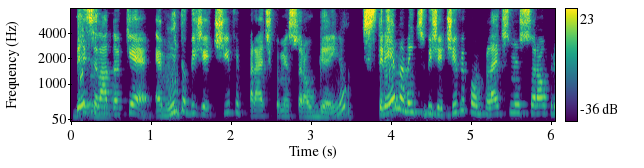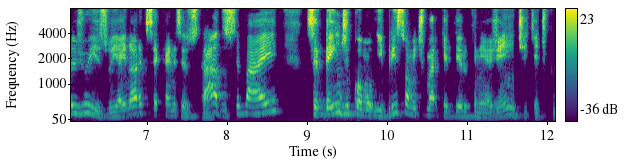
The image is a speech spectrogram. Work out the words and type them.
Desse Uhum. lado aqui é, é muito objetivo e prático mensurar o ganho, extremamente subjetivo e complexo mensurar o prejuízo. E aí, na hora que você cai nesses resultados, você vai, você tende como, e principalmente marqueteiro que nem a gente, que é tipo,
